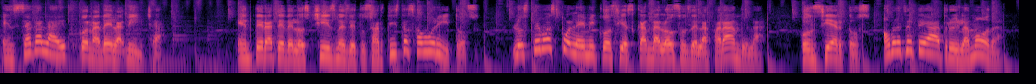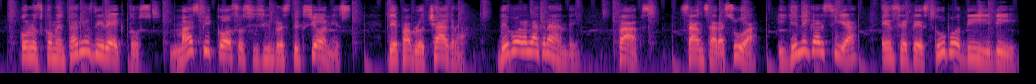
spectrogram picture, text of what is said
en Saga Live con Adela Micha. Entérate de los chismes de tus artistas favoritos, los temas polémicos y escandalosos de la farándula, conciertos, obras de teatro y la moda, con los comentarios directos, más picosos y sin restricciones, de Pablo Chagra, Débora La Grande, Fabs, Sam Sarasúa y Jenny García en Se Estuvo D&D.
